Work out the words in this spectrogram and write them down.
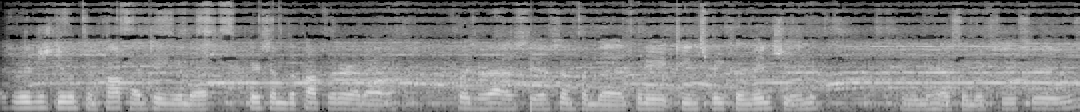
We were just doing some pop hunting, and uh, here's some of the pops that are at uh, Toys R Us. We have some from the 2018 Spring Convention, and then we have some exclusives.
